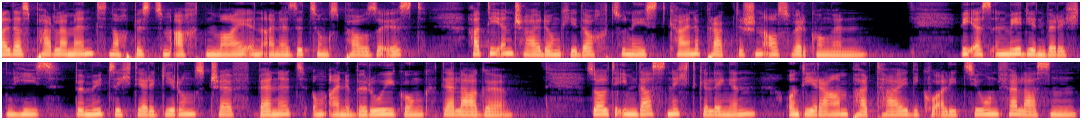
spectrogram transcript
Weil das Parlament noch bis zum 8. Mai in einer Sitzungspause ist, hat die Entscheidung jedoch zunächst keine praktischen Auswirkungen. Wie es in Medienberichten hieß, bemüht sich der Regierungschef Bennett um eine Beruhigung der Lage. Sollte ihm das nicht gelingen und die Rahmenpartei die Koalition verlassen,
